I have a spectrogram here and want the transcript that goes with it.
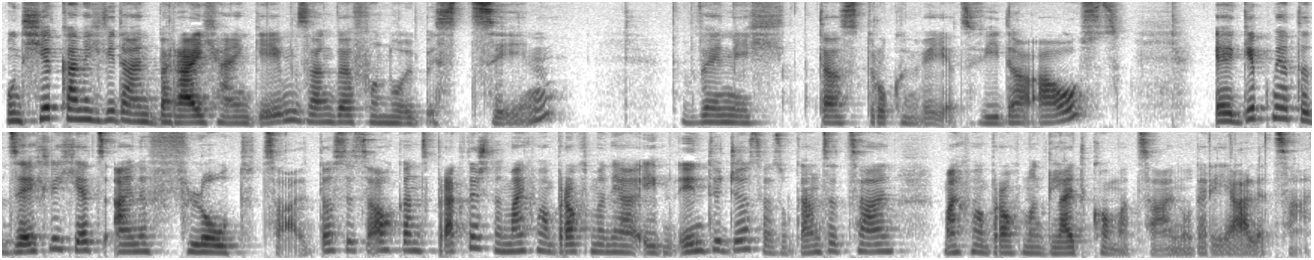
Und hier kann ich wieder einen Bereich eingeben, sagen wir von 0 bis 10. Wenn ich das drucken wir jetzt wieder aus. Er gibt mir tatsächlich jetzt eine Float-Zahl. Das ist auch ganz praktisch, denn manchmal braucht man ja eben Integers, also ganze Zahlen, manchmal braucht man Gleitkommazahlen oder reale Zahlen.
